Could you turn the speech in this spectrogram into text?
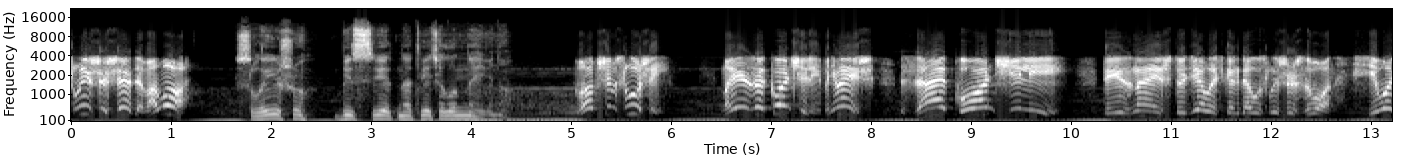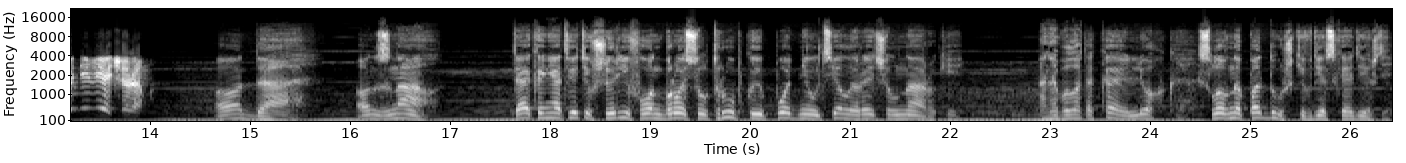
слышишь, Эдам, алло?» «Слышу», — бесцветно ответил он Невину. В общем, слушай, мы закончили, понимаешь? Закончили! Ты знаешь, что делать, когда услышишь звон. Сегодня вечером. О да, он знал. Так и не ответив шерифу, он бросил трубку и поднял тело Рэйчел на руки. Она была такая легкая, словно подушки в детской одежде.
